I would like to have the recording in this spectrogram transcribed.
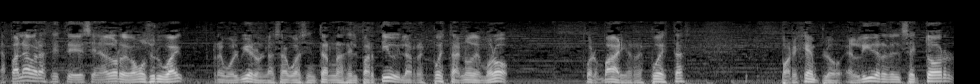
Las palabras de este senador de Vamos Uruguay revolvieron las aguas internas del partido y la respuesta no demoró. Fueron varias respuestas. Por ejemplo, el líder del sector,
